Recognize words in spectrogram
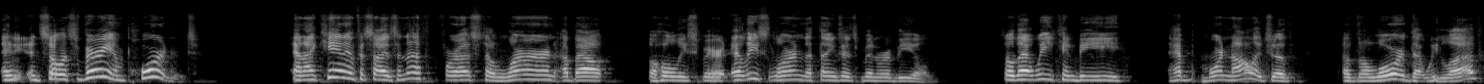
And, and so it's very important. And I can't emphasize enough for us to learn about the Holy Spirit, at least learn the things that's been revealed, so that we can be have more knowledge of, of the Lord that we love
